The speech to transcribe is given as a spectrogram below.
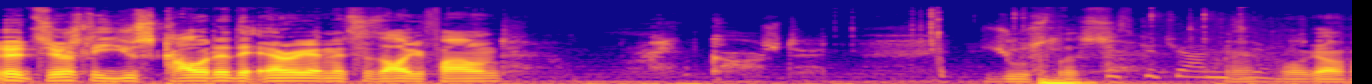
Dude, seriously, you scouted the area and this is all you found? My gosh, dude. Useless. Yeah, we'll go.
